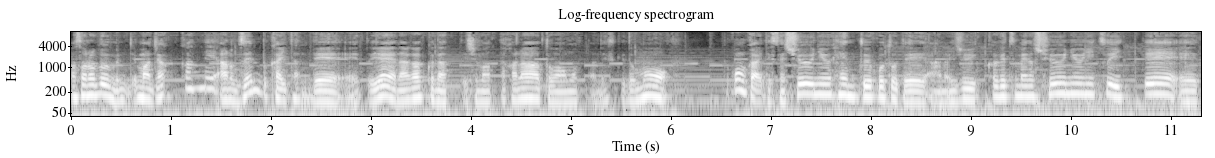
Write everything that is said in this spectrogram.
まあ、その部分で、まあ、若干ね、あの、全部書いたんで、えっ、と、やや長くなってしまったかなとは思ったんですけども、今回ですね、収入編ということで、あの、移住1ヶ月目の収入について、えっ、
